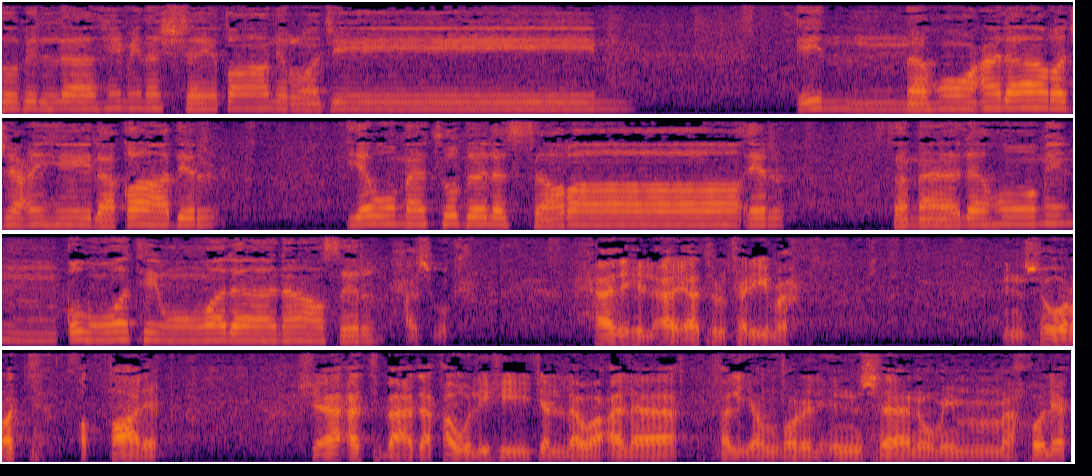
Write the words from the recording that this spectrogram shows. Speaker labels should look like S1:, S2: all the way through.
S1: أعوذ بالله من الشيطان الرجيم. إنه على رجعه لقادر يوم تبلى السرائر. فما له من قوة ولا ناصر.
S2: حسبك. هذه الآيات الكريمة من سورة الطارق. جاءت بعد قوله جل وعلا فلينظر الإنسان مما خلق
